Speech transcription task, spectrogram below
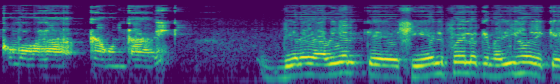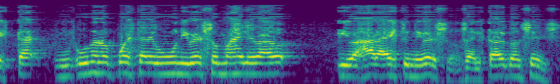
¿Cómo va la pregunta, Gaby? Dile a Gabriel que si él fue lo que me dijo de que está, uno no puede estar en un universo más elevado y bajar a este universo, o sea, el estado de conciencia.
